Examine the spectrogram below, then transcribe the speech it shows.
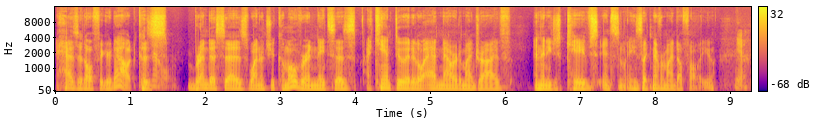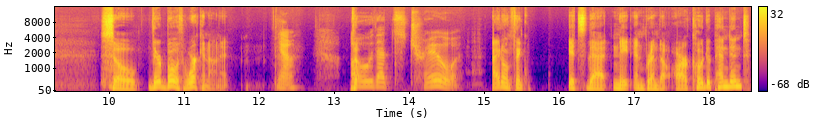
has it all figured out because No. Brenda says, Why don't you come over? And Nate says, I can't do it. It'll add an hour to my drive. And then he just caves instantly. He's like, Never mind, I'll follow you. Yeah. So they're both working on it. Yeah. oh, that's true. I don't think it's that Nate and Brenda are codependent.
